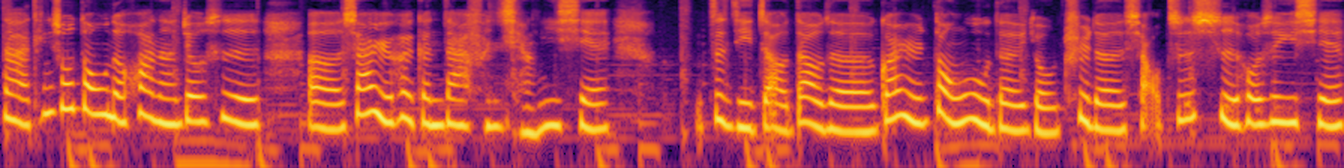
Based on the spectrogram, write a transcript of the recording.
那听说动物的话呢，就是呃，鲨鱼会跟大家分享一些自己找到的关于动物的有趣的小知识，或是一些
